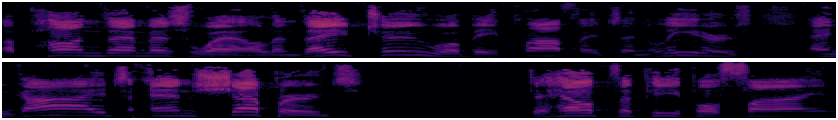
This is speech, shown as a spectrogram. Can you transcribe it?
upon them as well, and they too will be prophets and leaders and guides and shepherds to help the people find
